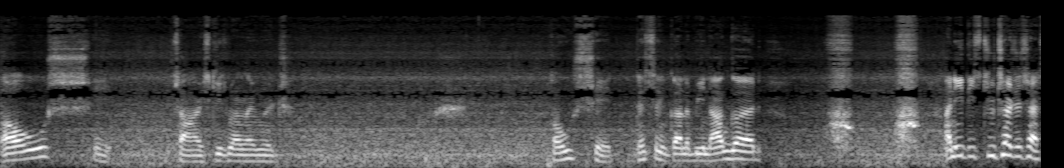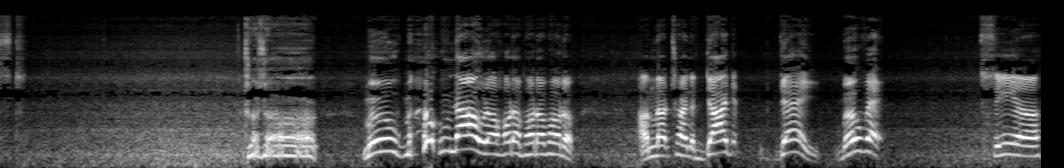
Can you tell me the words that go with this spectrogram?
Oh shit. Sorry, excuse my language. Oh shit, this ain't gonna be not good. I need these two treasure chests. Treasure! Move, move, no, no, hold up, hold up, hold up. I'm not trying to die today. Move it. See ya.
